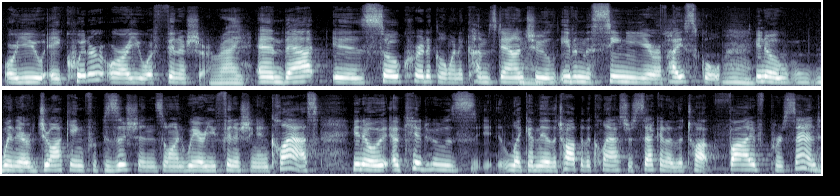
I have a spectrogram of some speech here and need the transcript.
or you a quitter or are you a finisher? Right. And that is so critical when it comes down to mm. even the senior year of high school. Mm. You know, when they're jockeying for positions on where are you finishing in class, you know, a kid who's like in the top of the class or second of the top 5%.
